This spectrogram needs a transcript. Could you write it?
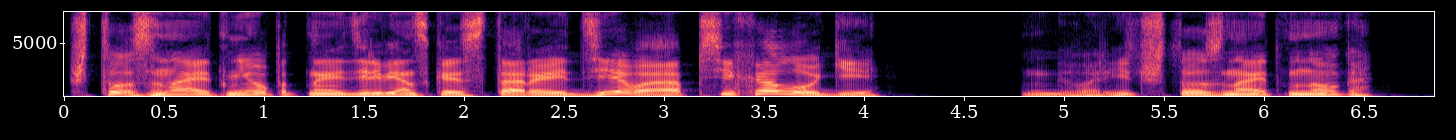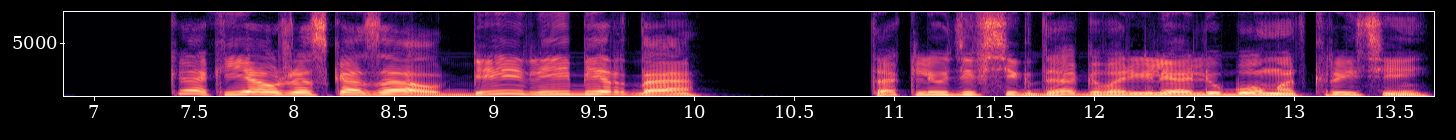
Что знает неопытная деревенская старая дева о психологии? Говорит, что знает много. Как я уже сказал, билиберда. Так люди всегда говорили о любом открытии,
